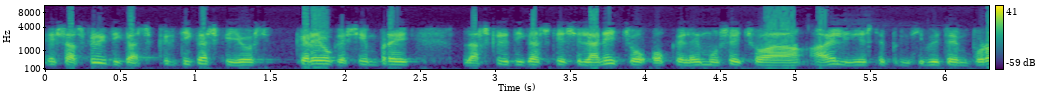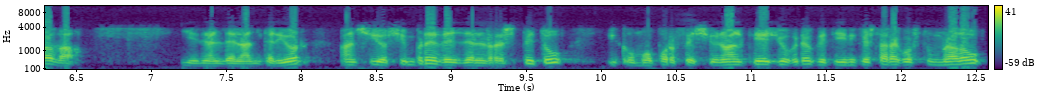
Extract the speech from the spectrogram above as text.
esas críticas, críticas que yo creo que siempre las críticas que se le han hecho o que le hemos hecho a, a él en este principio de temporada y en el del anterior han sido siempre desde el respeto y como profesional que es yo creo que tiene que estar acostumbrado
